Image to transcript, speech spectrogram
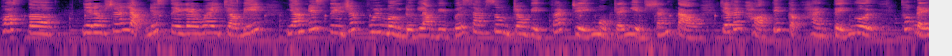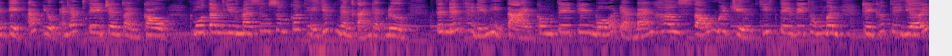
Poster, nhà đồng sáng lập Nifty Gateway cho biết nhóm Nifty rất vui mừng được làm việc với Samsung trong việc phát triển một trải nghiệm sáng tạo cho phép họ tiếp cận hàng tỷ người, thúc đẩy việc áp dụng NFT trên toàn cầu, một tầm nhìn mà Samsung có thể giúp nền tảng đạt được. Tính đến thời điểm hiện tại, công ty tuyên bố đã bán hơn 60 triệu chiếc TV thông minh trên khắp thế giới.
